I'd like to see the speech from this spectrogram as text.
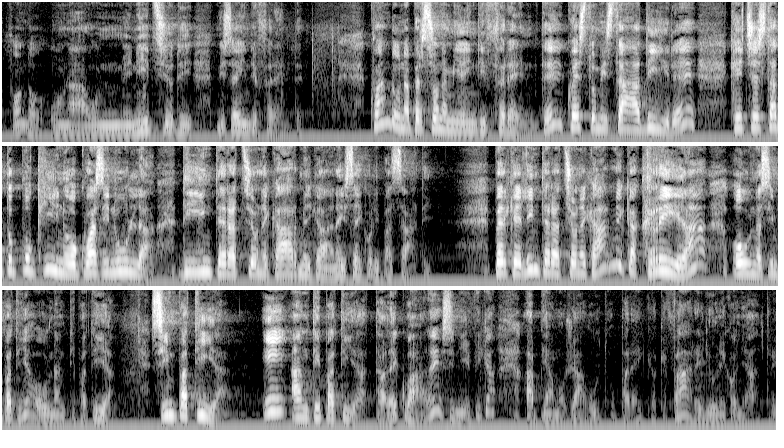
in fondo una- un inizio di mi sei indifferente. Quando una persona mi è indifferente, questo mi sta a dire che c'è stato pochino o quasi nulla di interazione karmica nei secoli passati. Perché l'interazione karmica crea o una simpatia o un'antipatia. Simpatia e antipatia, tale quale significa abbiamo già avuto parecchio a che fare gli uni con gli altri.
